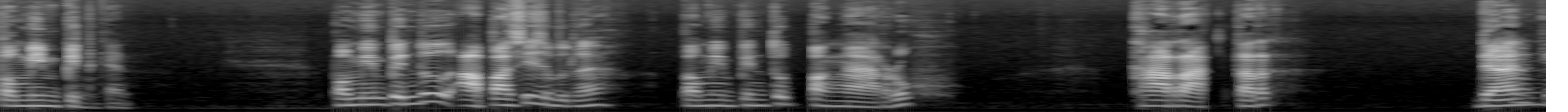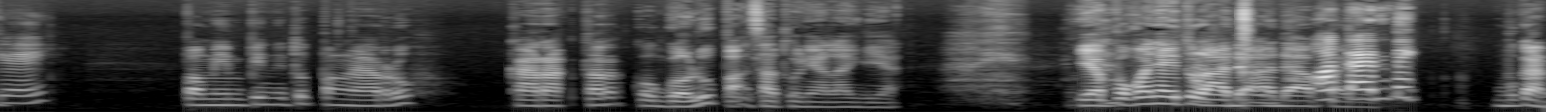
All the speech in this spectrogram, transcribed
pemimpin kan. Pemimpin tuh apa sih sebetulnya? Pemimpin tuh pengaruh, karakter, dan Oke. pemimpin itu pengaruh karakter kok gue lupa satunya lagi ya ya pokoknya itulah ada ada apa gitu. Otentik. bukan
